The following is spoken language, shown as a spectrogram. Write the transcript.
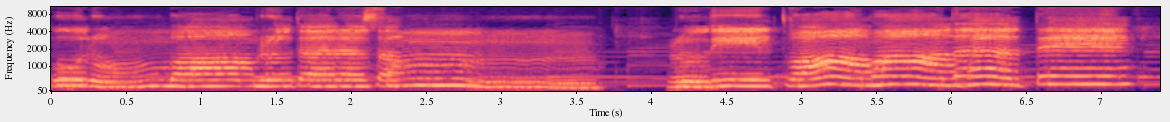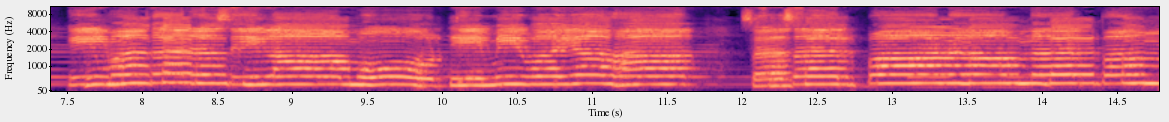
कुरुम् वामृतरसम् हृदि त्वामादत्ते किमकरशिलामूर्तिमिव यः ससर्पाणां दर्पम्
